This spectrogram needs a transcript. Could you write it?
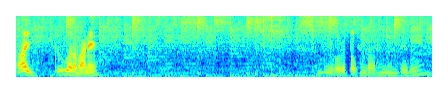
아, 이 끄고 가나 마네. 충분히 먹였다고 생각을 했는데도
